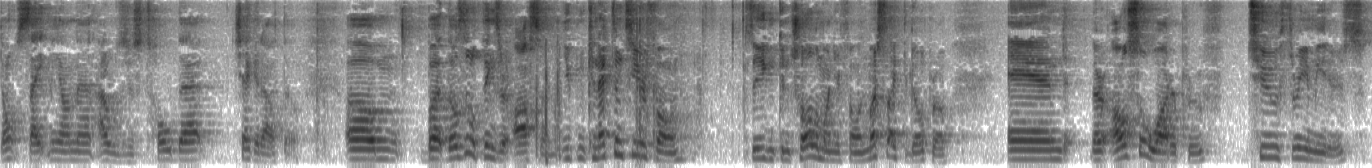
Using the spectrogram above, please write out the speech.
Don't cite me on that. I was just told that. Check it out though. Um, but those little things are awesome. You can connect them to your phone, so you can control them on your phone, much like the GoPro. And they're also waterproof. two, three meters.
